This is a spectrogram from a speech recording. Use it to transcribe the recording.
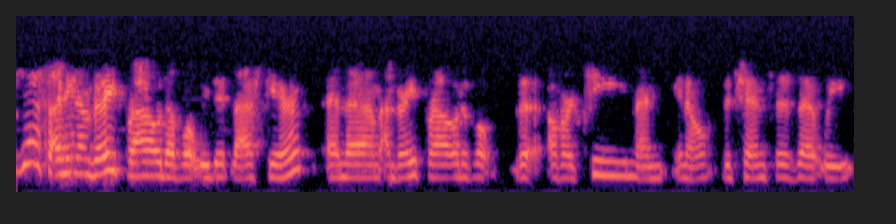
yes, I mean, I'm very proud of what we did last year, and um, I'm very proud of what the, of our team and, you know, the chances that we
